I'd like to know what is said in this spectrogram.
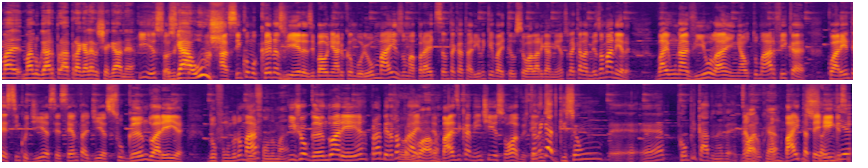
mais, mais- lugar pra, pra galera chegar, né? E isso, Os assim, gaúchos. assim como Canas Vieiras e Balneário Camboriú, mais uma praia de Santa Catarina que vai ter o seu alargamento daquela mesma maneira. Vai um navio lá em alto mar, fica 45 dias, 60 dias sugando areia do fundo do mar, fundo do mar. e jogando areia pra beira da Show de praia. É basicamente isso, óbvio. Tá Tem uns- ligado que isso é um. É, é complicado, né, velho? Não, Claro não, que é é. um baita Isso perrengue, aí assim.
